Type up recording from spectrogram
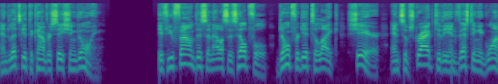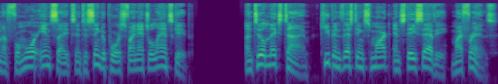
and let's get the conversation going. If you found this analysis helpful, don't forget to like, share, and subscribe to the Investing Iguana for more insights into Singapore's financial landscape. Until next time, keep investing smart and stay savvy, my friends.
